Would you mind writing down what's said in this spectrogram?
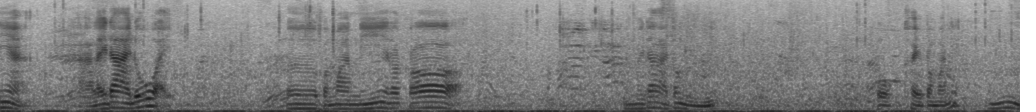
เนี่ย หาไรายได้ด้วย เออ ประมาณนี้แล้วก็ มันไม่ได้ต้องอย่างนี้โอเคประมาณนี้ อืม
